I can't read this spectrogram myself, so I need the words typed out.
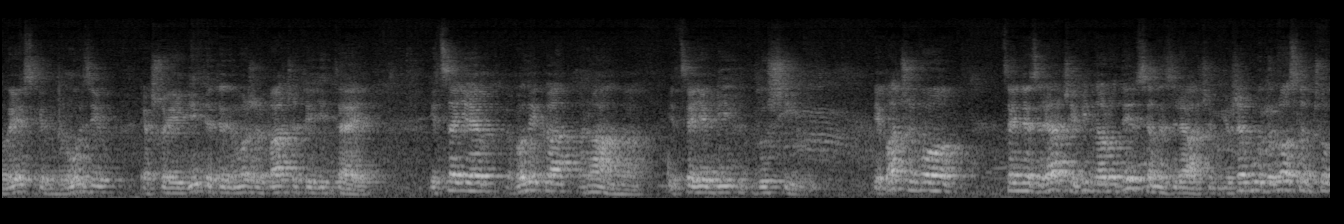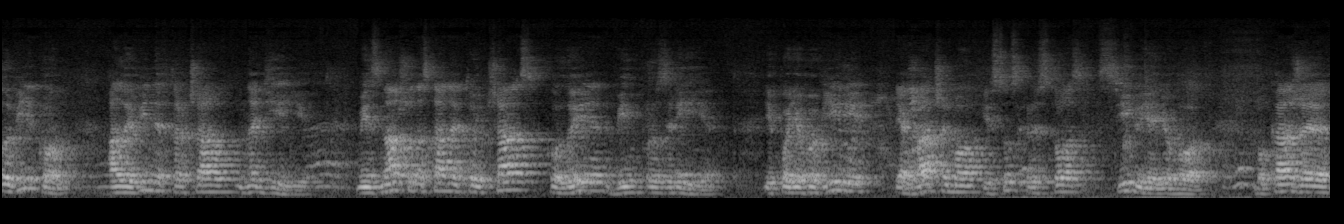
близьких, друзів. Якщо є діти, ти не можеш бачити дітей. І це є велика рана, і це є біль душі. І бачимо, цей незрячий, він народився незрячим і вже був дорослим чоловіком, але він не втрачав надії. Він знав, що настане той час, коли він прозріє. І по його вірі, як бачимо, Ісус Христос зцілює його, бо каже,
